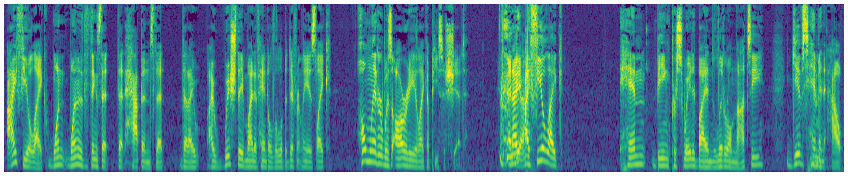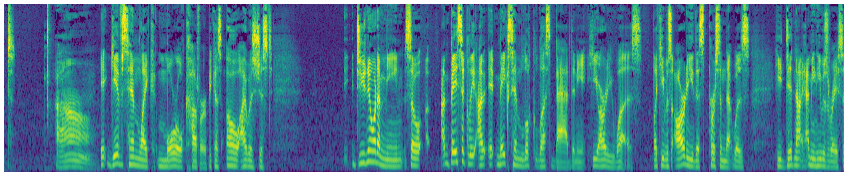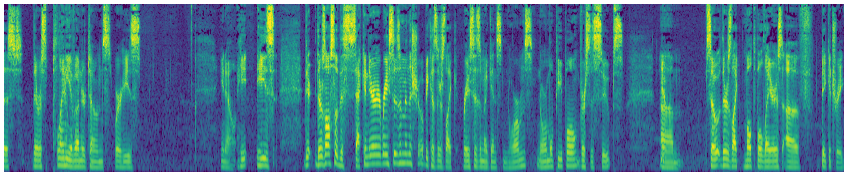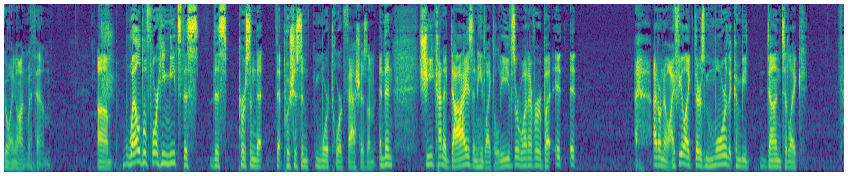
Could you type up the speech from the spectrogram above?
I feel like one one of the things that that happens that that I I wish they might have handled a little bit differently is like Homelander was already like a piece of shit. And I, Yeah. I feel like him being persuaded by a literal Nazi gives him an out. Oh, It gives him like moral cover because oh, I was just. Do you know what I mean? So I'm basically I, it makes him look less bad than he he already was. Like he was already this person that was he did not. I mean, he was racist. There was plenty of undertones where he's, you know, he he's. There, there's also this secondary racism in the show because there's like racism against norms, normal people versus supes. Um, so there's like multiple layers of bigotry going on with him. Um, well before he meets this this person that that pushes him more toward fascism, and then she kind of dies and he like leaves or whatever. But it it I don't know. I feel like there's more that can be done to like.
